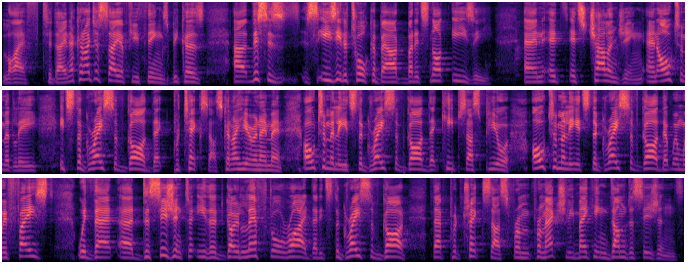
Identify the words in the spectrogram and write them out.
life today. Now, can I just say a few things? Because uh, this is easy to talk about, but it's not easy and it's, it's challenging. And ultimately, it's the grace of God that protects us. Can I hear an amen? Ultimately, it's the grace of God that keeps us pure. Ultimately, it's the grace of God that when we're faced with that uh, decision to either go left or right, that it's the grace of God that protects us from, from actually making dumb decisions.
